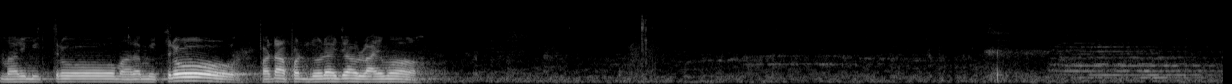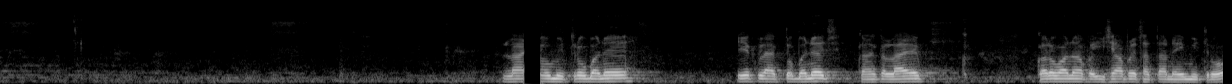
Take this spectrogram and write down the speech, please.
મારી મિત્રો, મારા મિત્રો, ફટાફટ જોડાઈ જાઓ લાઈવમાં. લાઈવ મિત્રો બને, એક લાઈક તો બને જ, કારણ કે લાઈવ કરવાના પૈસા આપણે થતા નહીં મિત્રો.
